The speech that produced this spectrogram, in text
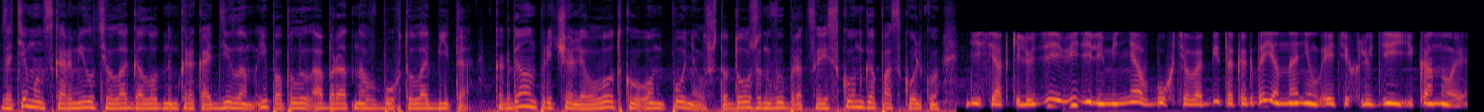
Затем он скормил тела голодным крокодилам и поплыл обратно в бухту Лабита. Когда он причалил лодку, он понял, что должен выбраться из Конго, поскольку десятки людей видели меня в бухте Лабита, когда я нанял этих людей и каноэ.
